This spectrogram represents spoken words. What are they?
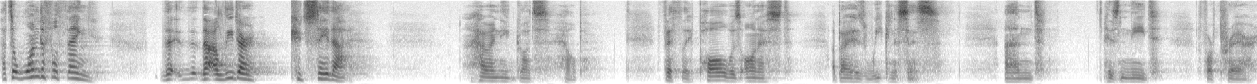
That's a wonderful thing that, that a leader could say that how I need God's help. Fifthly, Paul was honest about his weaknesses and his need for prayer.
